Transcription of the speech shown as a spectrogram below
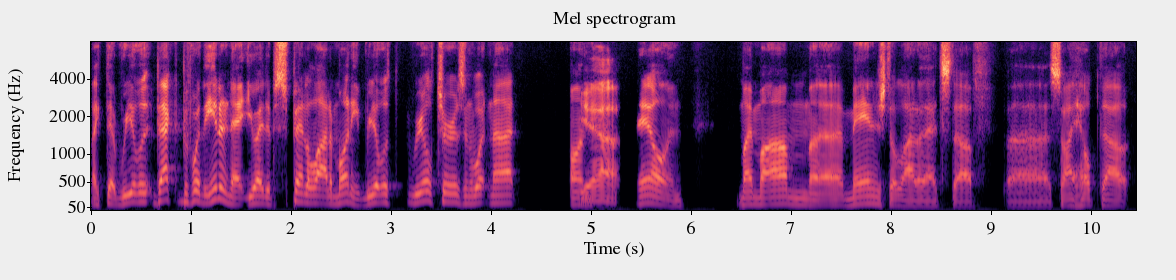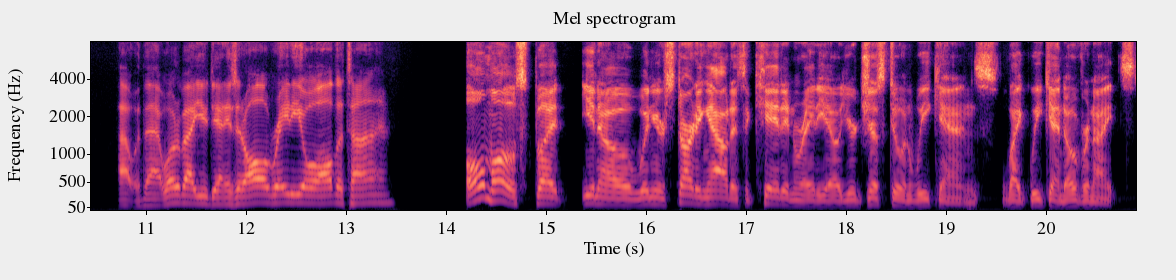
like the real back before the internet. You had to spend a lot of money, real realtors and whatnot, on Yeah. mail. And my mom uh, managed a lot of that stuff, uh, so I helped out out with that. What about you, Danny? Is it all radio all the time? Almost, but you know, when you're starting out as a kid in radio, you're just doing weekends, like weekend overnights.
